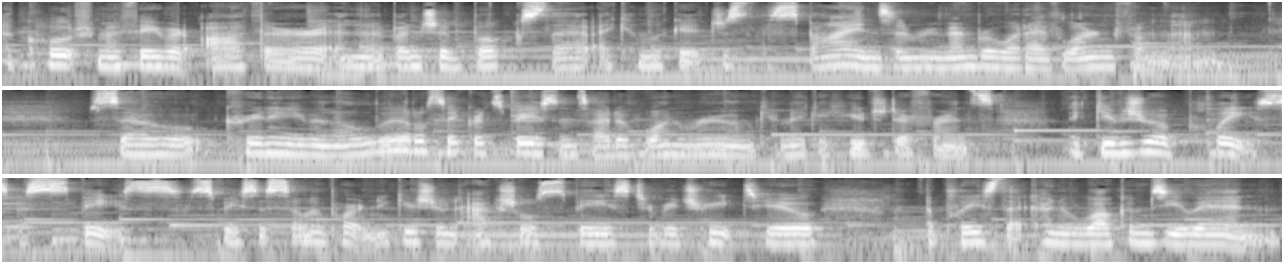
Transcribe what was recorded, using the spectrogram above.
a quote from a favorite author and a bunch of books that i can look at just the spines and remember what i've learned from them so, creating even a little sacred space inside of one room can make a huge difference. It gives you a place, a space. Space is so important. It gives you an actual space to retreat to, a place that kind of welcomes you in.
